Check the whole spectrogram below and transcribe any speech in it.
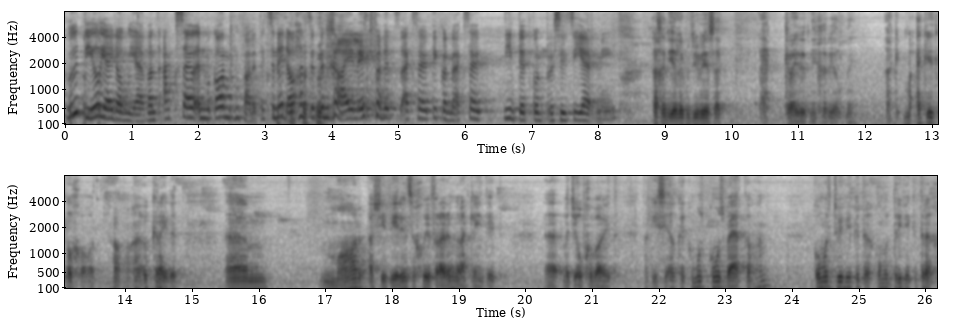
Hoe deel jy daarmee? Want ek sou in mekaar geval het. Ek sou net daar gaan sit en gehuil het van dit ek sou dit kon ek sou nie dit kon prosesseer nie. Ek gaan eerlik met jou wees, ek ek kry dit nie gereeld nie. Ek maar ek het al gehad. Ja, ou kry dit. Ehm um, maar as jy weer eens 'n goeie verhouding met 'n kliënt het, uh wat jy opgebou het, dan jy sê, "Oké, okay, kom ons kom ons werk daaraan. Kom oor 2 weke terug, kom oor 3 weke terug."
